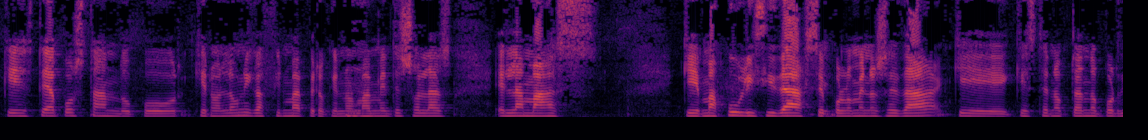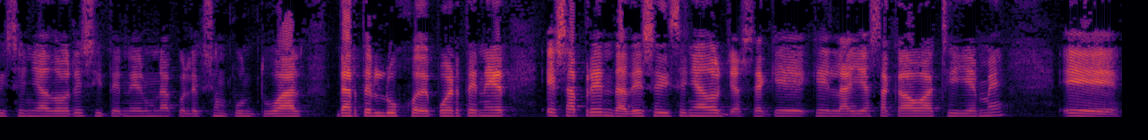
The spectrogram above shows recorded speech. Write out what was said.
que esté apostando por que no es la única firma, pero que normalmente son las es la más que más publicidad se por lo menos se da que, que estén optando por diseñadores y tener una colección puntual, darte el lujo de poder tener esa prenda de ese diseñador, ya sea que, que la haya sacado H&M, eh,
